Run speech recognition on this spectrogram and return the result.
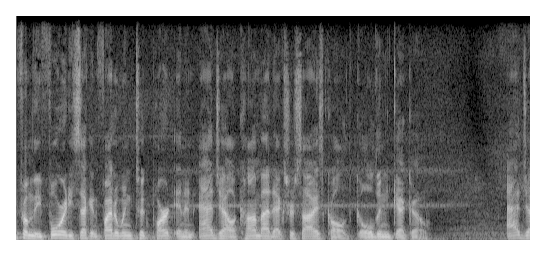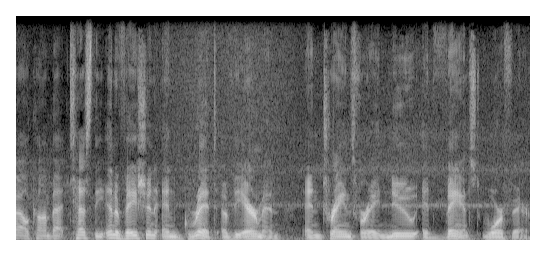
from the 482nd Fighter Wing took part in an agile combat exercise called Golden Gecko. Agile combat tests the innovation and grit of the airmen and trains for a new, advanced warfare.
